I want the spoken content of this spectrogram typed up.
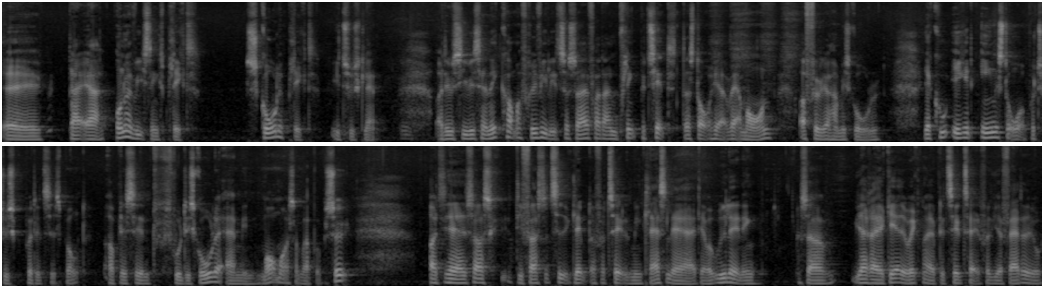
øh, der er undervisningspligt, skolepligt i Tyskland. Mm. Og det vil sige, hvis han ikke kommer frivilligt, så sørger jeg for, at der er en flink betjent, der står her hver morgen og følger ham i skole. Jeg kunne ikke et eneste ord på tysk på det tidspunkt, og blev sendt fuldt i skole af min mormor, som var på besøg. Og det har jeg så også de første tid glemt at fortælle min klasselærer, at jeg var udlænding. Så jeg reagerede jo ikke, når jeg blev tiltalt, fordi jeg fattede jo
